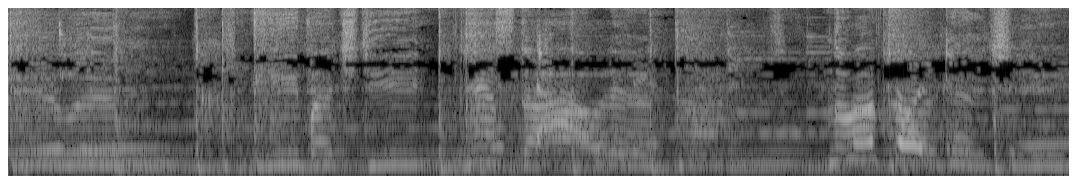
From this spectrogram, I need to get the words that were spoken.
привык и почти не стал летать, но только чей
